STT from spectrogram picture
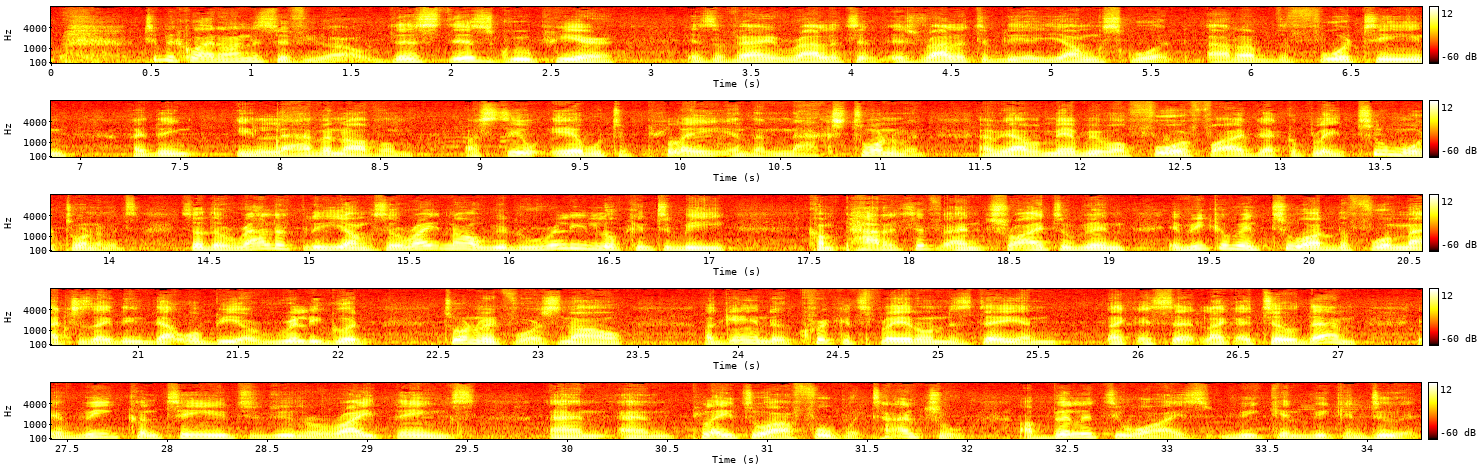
to be quite honest with you, this this group here is a very relative is relatively a young squad. Out of the 14, I think 11 of them are still able to play in the next tournament, and we have maybe about four or five that could play two more tournaments. So they're relatively young. So right now we're really looking to be competitive and try to win. If we can win two out of the four matches, I think that will be a really good tournament for us. Now, again, the cricket's played on this day, and like I said, like I told them, if we continue to do the right things and and play to our full potential, ability-wise, we can we can do it.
